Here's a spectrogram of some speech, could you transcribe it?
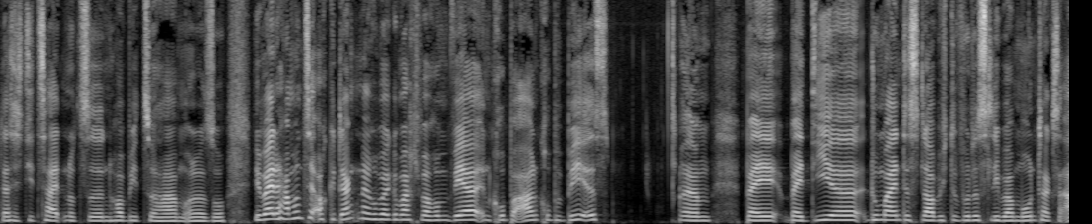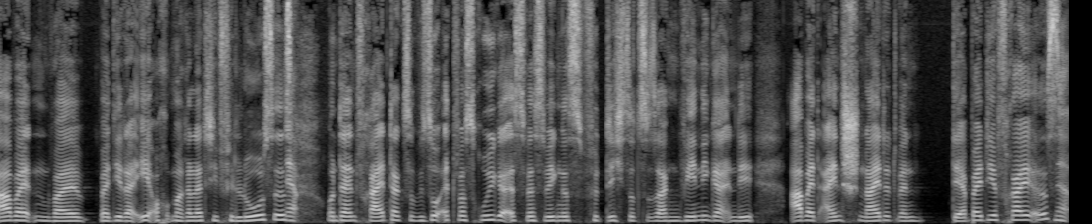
dass ich die Zeit nutze, ein Hobby zu haben oder so. Wir beide haben uns ja auch Gedanken darüber gemacht, warum wer in Gruppe A und Gruppe B ist. Ähm, bei, bei dir, du meintest, glaube ich, du würdest lieber montags arbeiten, weil bei dir da eh auch immer relativ viel los ist Ja. und dein Freitag sowieso etwas ruhiger ist, weswegen es für dich sozusagen weniger in die Arbeit einschneidet, wenn der bei dir frei ist. Ja.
